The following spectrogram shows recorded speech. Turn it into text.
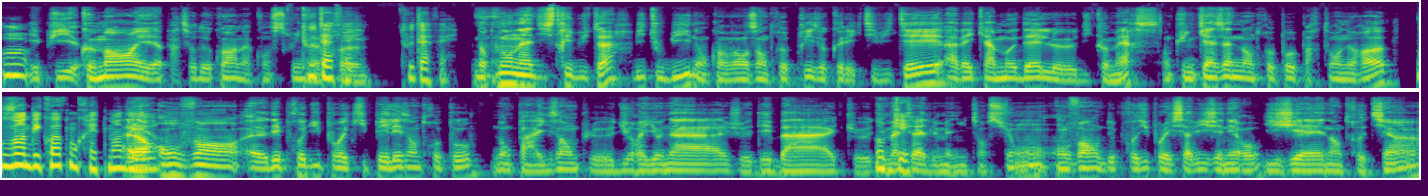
Mm. Et puis, comment et à partir de quoi on a construit Tout à notre, fait. Tout à fait. Donc nous, on est un distributeur B2B, donc on vend aux entreprises, aux collectivités, avec un modèle euh, d'e-commerce, donc une quinzaine d'entrepôts partout en Europe. Vous vendez quoi concrètement d'ailleurs? Alors on vend euh, des produits pour équiper les entrepôts, donc par exemple euh, du rayonnage, des bacs, euh, du matériel de manutention. On vend des produits pour les services généraux, hygiène, entretien.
